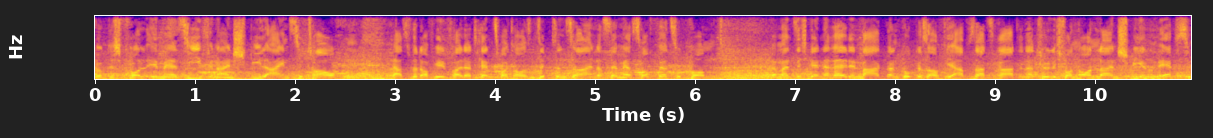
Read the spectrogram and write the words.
wirklich voll immersiv in ein Spiel einzutauchen. Das wird auf jeden Fall der Trend 2017 sein, dass da mehr Software zukommt. Wenn man sich generell den Markt anguckt, ist auch die Absatzrate natürlich von Online-Spielen und Apps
